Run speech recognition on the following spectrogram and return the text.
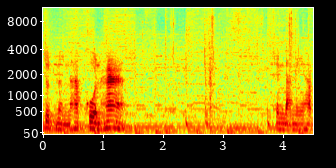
0.1 นะครับคูณ 5เป็นแบบนี้ครับ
